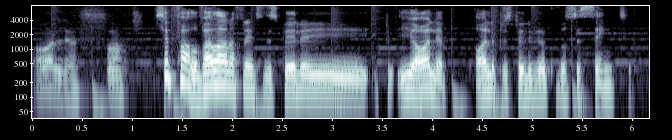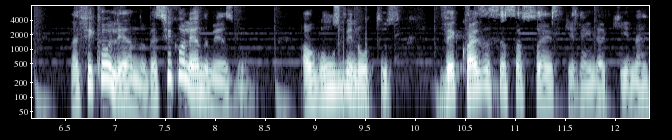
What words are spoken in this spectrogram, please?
Olha só. Sempre falo, vai lá na frente do espelho e, e olha, olha pro espelho e vê o que você sente. Né? Fica olhando, mas fica olhando mesmo. Alguns minutos. Vê quais as sensações que vem daqui, né?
